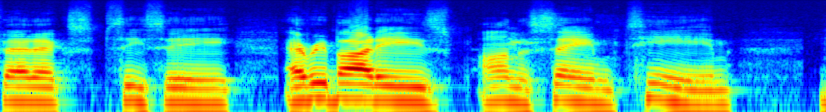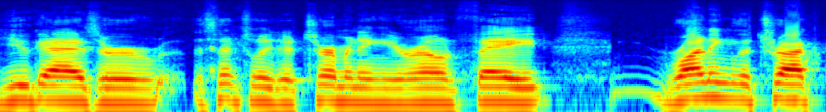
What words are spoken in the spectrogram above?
FedEx, CC. Everybody's on the same team. You guys are essentially determining your own fate, running the truck,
